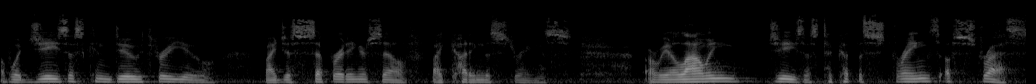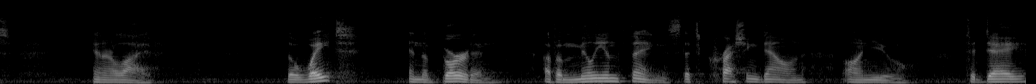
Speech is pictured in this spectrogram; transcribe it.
of what Jesus can do through you by just separating yourself, by cutting the strings. Are we allowing Jesus to cut the strings of stress in our life? The weight and the burden of a million things that's crashing down on you. Today,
